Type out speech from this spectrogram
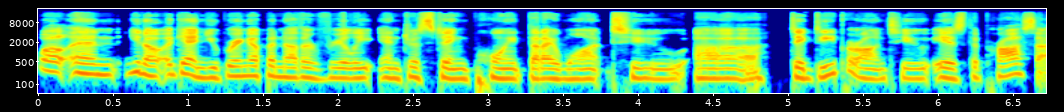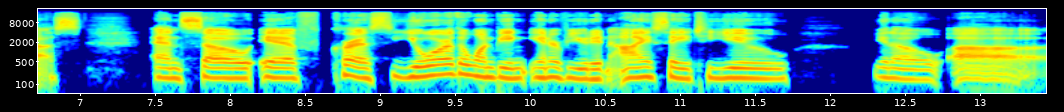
Well and you know again you bring up another really interesting point that i want to uh, dig deeper onto is the process. And so if chris you're the one being interviewed and i say to you you know uh,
